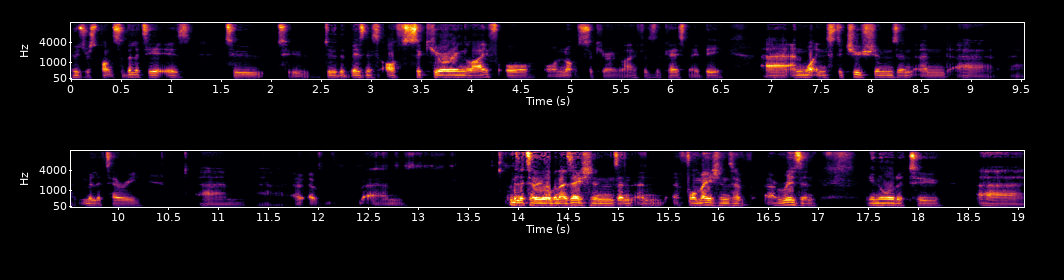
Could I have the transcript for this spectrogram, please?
whose responsibility it is to to do the business of securing life or or not securing life as the case may be uh, and what institutions and and uh, uh military um, uh, um, military organizations and, and formations have arisen in order to uh,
